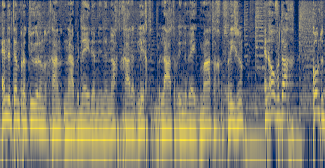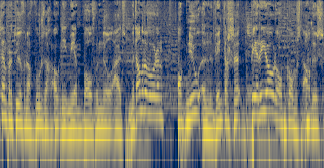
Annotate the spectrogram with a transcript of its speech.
en de temperaturen gaan naar beneden. In de nacht gaat het licht later in de week matig vriezen... en overdag komt de temperatuur vanaf woensdag ook niet meer boven nul uit. Met andere woorden, opnieuw een winterse periodeopkomst. Al dus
